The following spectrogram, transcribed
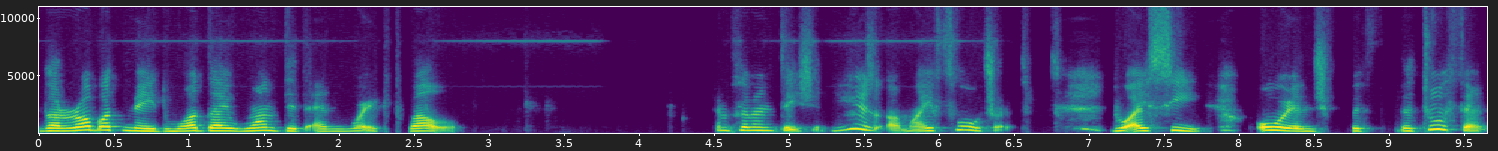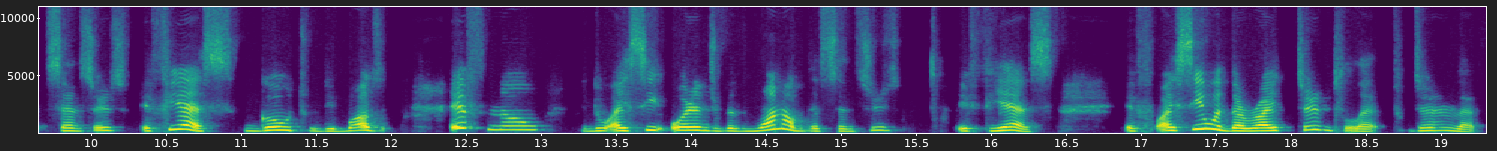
The robot made what I wanted and worked well. Implementation. Here's my flowchart. Do I see orange with the two sensors? If yes, go to the deposit. If no, do I see orange with one of the sensors? If yes, if I see with the right, turn left, turn left.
